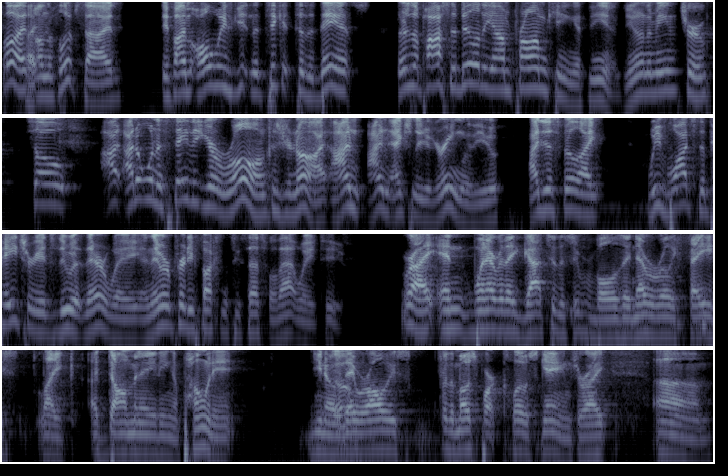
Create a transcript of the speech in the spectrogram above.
But, but on the flip side, if I'm always getting a ticket to the dance, there's a possibility I'm prom king at the end. You know what I mean? True. So I, I don't want to say that you're wrong because you're not. I'm I'm actually agreeing with you. I just feel like we've watched the Patriots do it their way, and they were pretty fucking successful that way too. Right, and whenever they got to the Super Bowls, they never really faced like a dominating opponent. You know, no. they were always, for the most part, close games, right? Um,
